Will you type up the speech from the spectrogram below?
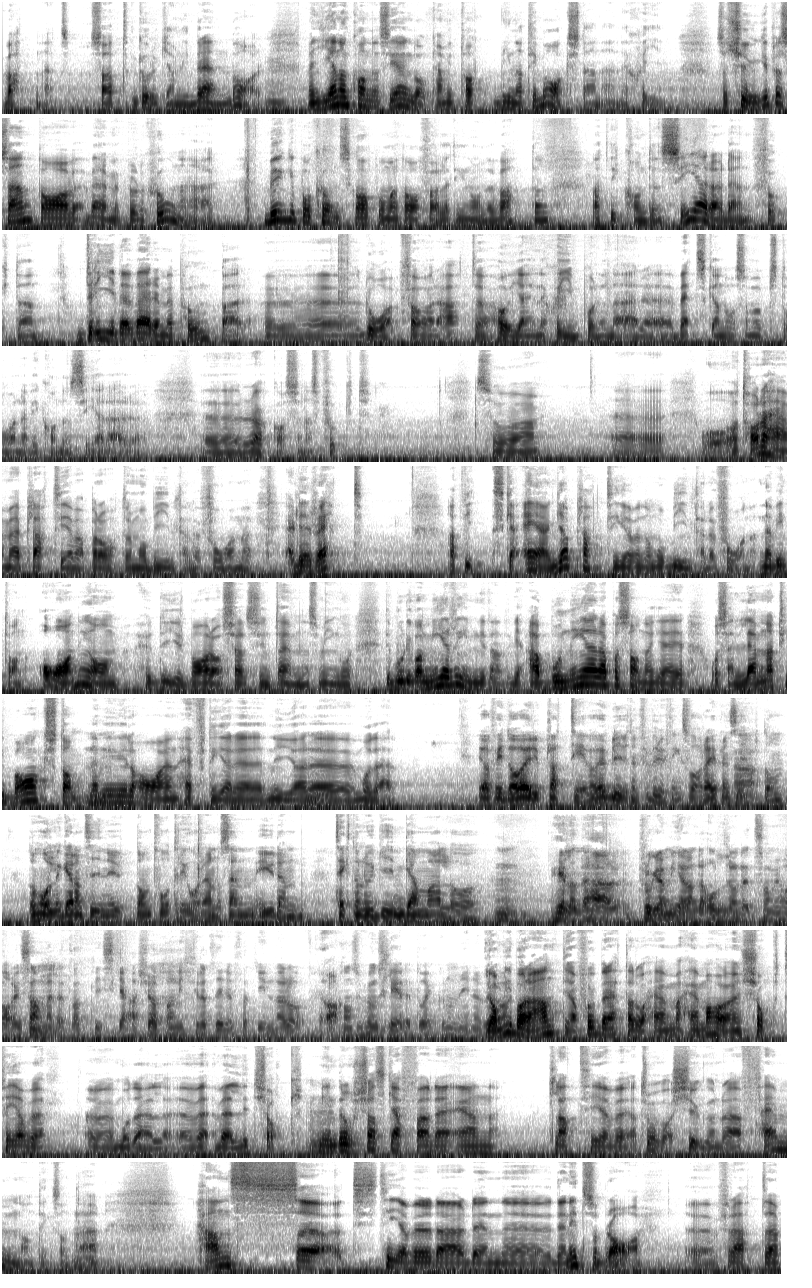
vattnet så att gurkan blir brännbar. Men genom kondensering då kan vi ta, vinna tillbaks den energin. Så 20% av värmeproduktionen här bygger på kunskap om att avfallet innehåller vatten att vi kondenserar den fukten driver värmepumpar eh, då för att eh, höja energin på den där eh, vätskan då som uppstår när vi kondenserar rökgasernas fukt. Så eh, och ta det här med platt-tv-apparater och mobiltelefoner. Är det rätt att vi ska äga platt-tvn och mobiltelefonen när vi inte har en aning om hur dyrbara och sällsynta ämnen som ingår. Det borde vara mer rimligt att vi abonnerar på sådana grejer och sen lämnar tillbaks dem när vi vill ha en häftigare, nyare modell. Ja för idag är det ju platt-tv har ju blivit en förbrukningsvara i princip. Ja. De, de håller garantin ut de två, tre åren och sen är ju den teknologin gammal och Mm. Hela det här programmerande åldrandet som vi har i samhället. Att vi ska köpa nytt hela tiden för att gynna då Ja. konsumtionsledet och ekonomin Jag överlag. blir bara anti. Jag får berätta då hemma. Hemma har jag en tjock-tv eh, modell. eh, vä- Väldigt tjock. Min brorsa skaffade en platt-tv, jag tror det var 2005 någonting sånt där. Hans eh, tv där, den, den är inte så bra. Eh, för att eh,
